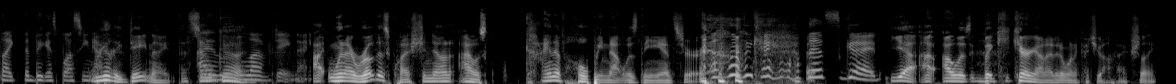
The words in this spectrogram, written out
like the biggest blessing ever. Really, date night. That's so I good. I love date night. I, when I wrote this question down, I was kind of hoping that was the answer. okay, well, that's good. yeah, I, I was, but carry on. I didn't want to cut you off, actually.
